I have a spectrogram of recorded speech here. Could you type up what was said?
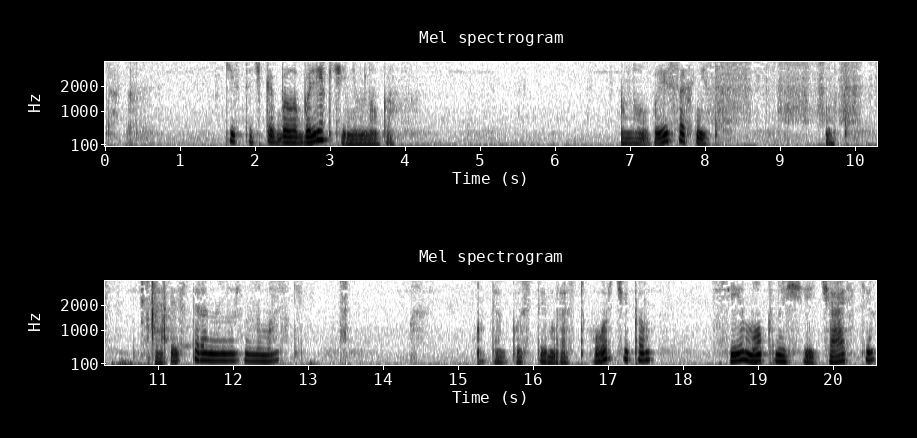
так. Кисточкой было бы легче немного. Оно высохнет. Вот. С этой стороны нужно намазать так густым растворчиком все мокнущие части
